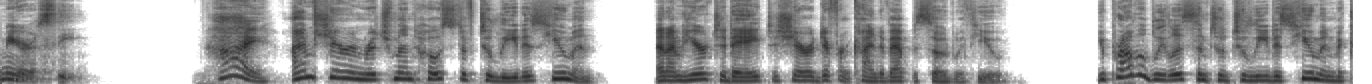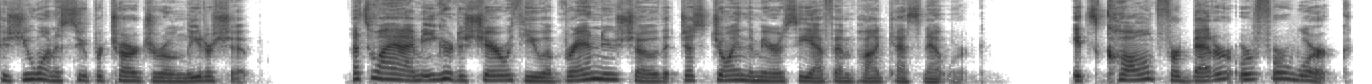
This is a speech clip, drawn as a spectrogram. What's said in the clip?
Mirasee. Hi, I'm Sharon Richmond, host of To Lead is Human, and I'm here today to share a different kind of episode with you. You probably listen to To Lead is Human because you want to supercharge your own leadership. That's why I'm eager to share with you a brand new show that just joined the Mirasee FM podcast network. It's called For Better or For Work,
